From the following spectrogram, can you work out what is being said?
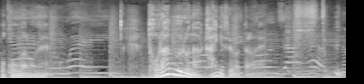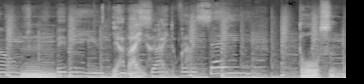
こるんだろうね。トラブルな回にすればよかったらね。うん。やばいな回とか。どうすんの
